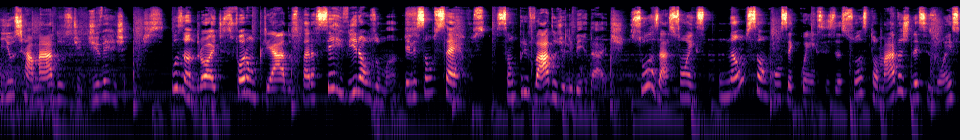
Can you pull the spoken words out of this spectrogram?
e os chamados de divergentes. Os androides foram criados para servir aos humanos. Eles são servos, são privados de liberdade. Suas ações não são consequências das suas tomadas de decisões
